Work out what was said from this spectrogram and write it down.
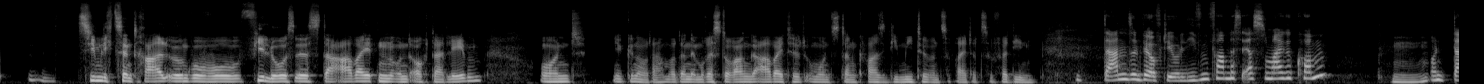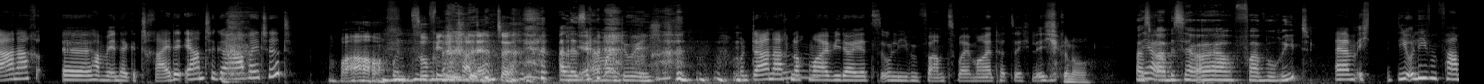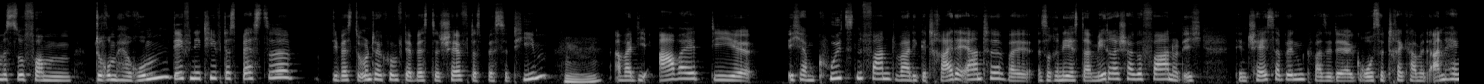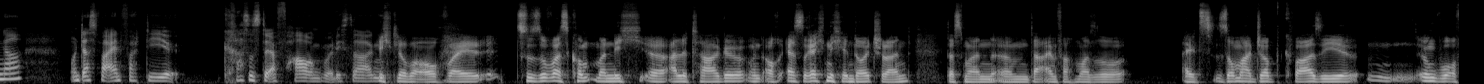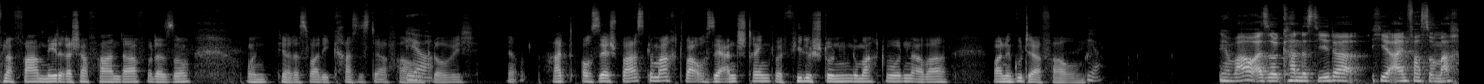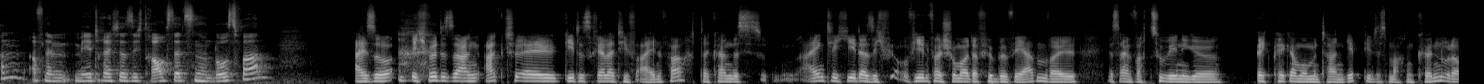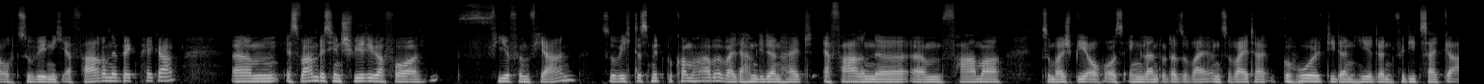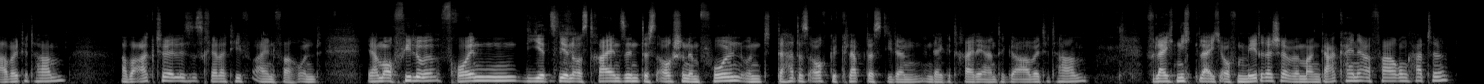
ziemlich zentral irgendwo, wo viel los ist, da arbeiten und auch da leben. Und ja, genau, da haben wir dann im Restaurant gearbeitet, um uns dann quasi die Miete und so weiter zu verdienen. Dann sind wir auf die Olivenfarm das erste Mal gekommen. Mhm. Und danach äh, haben wir in der Getreideernte gearbeitet. Wow, und so viele Talente. Alles ja. einmal durch. Und danach nochmal wieder jetzt Olivenfarm zweimal tatsächlich. Genau. Was ja. war bisher euer Favorit? Ähm, ich, die Olivenfarm ist so vom Drumherum definitiv das Beste die beste Unterkunft, der beste Chef, das beste Team. Mhm. Aber die Arbeit, die ich am coolsten fand, war die Getreideernte, weil also René ist da Mähdrescher gefahren und ich den Chaser bin, quasi der große Trecker mit Anhänger. Und das war einfach die krasseste Erfahrung, würde ich sagen. Ich glaube auch, weil zu sowas kommt man nicht äh, alle Tage und auch erst recht nicht in Deutschland, dass man ähm, da einfach mal so als Sommerjob quasi irgendwo auf einer Farm Mähdrescher fahren darf oder so. Und ja, das war die krasseste Erfahrung, ja. glaube ich. Ja. Hat auch sehr Spaß gemacht, war auch sehr anstrengend, weil viele Stunden gemacht wurden, aber war eine gute Erfahrung. Ja. Ja, wow. Also kann das jeder hier einfach so machen? Auf einem Mähdrescher sich draufsetzen und losfahren? Also ich würde sagen, aktuell geht es relativ einfach. Da kann das eigentlich jeder sich auf jeden Fall schon mal dafür bewerben, weil es einfach zu wenige Backpacker momentan gibt, die das machen können oder auch zu wenig erfahrene Backpacker. Ähm, es war ein bisschen schwieriger vor vier, fünf Jahren. so wie ich das mitbekommen habe, weil da haben die dann halt erfahrene ähm, Farmer, zum Beispiel auch aus England oder so weiter und so weiter, geholt, die dann hier dann für die Zeit gearbeitet haben. Aber aktuell ist es relativ einfach. Und wir haben auch viele Freunde, die jetzt hier in Australien sind, das auch schon empfohlen. Und da hat es auch geklappt, dass die dann in der Getreideernte gearbeitet haben. Vielleicht nicht gleich auf dem Mähdrescher, wenn man gar keine Erfahrung hatte.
